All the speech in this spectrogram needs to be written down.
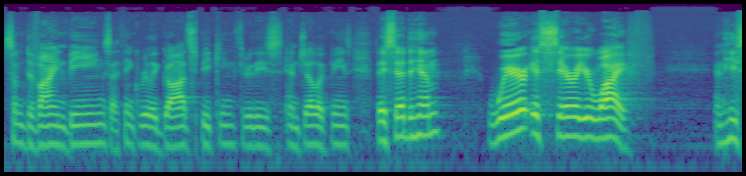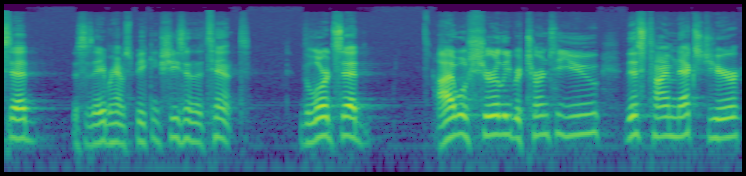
some divine beings. I think really God speaking through these angelic beings. They said to him, Where is Sarah, your wife? And he said, This is Abraham speaking, she's in the tent. The Lord said, I will surely return to you this time next year,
